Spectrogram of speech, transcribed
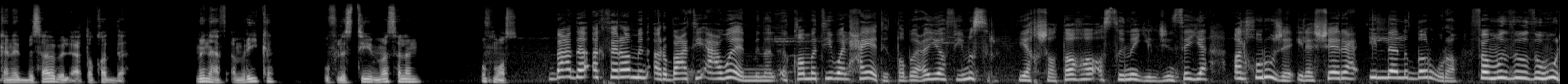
كانت بسبب الاعتقاد ده منها في أمريكا وفلسطين مثلا وفي مصر. بعد أكثر من أربعة أعوام من الإقامة والحياة الطبيعية في مصر يخشى طه الصيني الجنسية الخروج إلى الشارع إلا للضرورة. فمنذ ظهور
